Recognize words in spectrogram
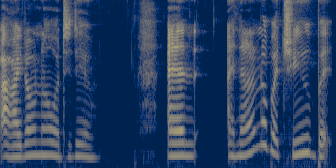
I don't know what to do. And and I don't know about you, but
